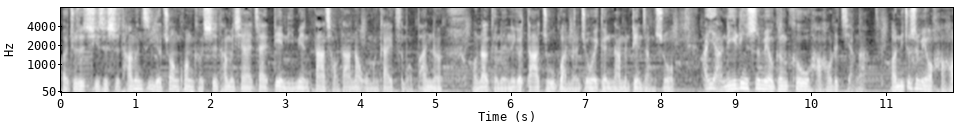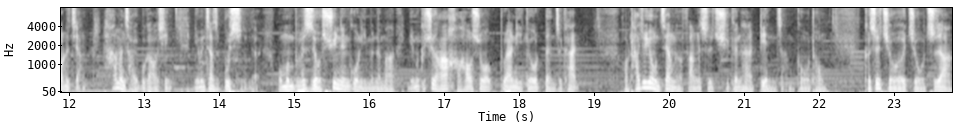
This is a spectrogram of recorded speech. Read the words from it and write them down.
呃，就是其实是他们自己的状况，可是他们现在在店里面大吵大闹，我们该怎么办呢？哦，那可能那个大主管呢就会跟他们店长说，哎呀，你一定是没有跟客户好好的讲啊。啊，你就是没有好好的讲，他们才会不高兴。你们这样是不行的。我们不是有训练过你们的吗？你们去好好好好说，不然你给我等着看。哦，他就用这样的方式去跟他的店长沟通。可是久而久之啊，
